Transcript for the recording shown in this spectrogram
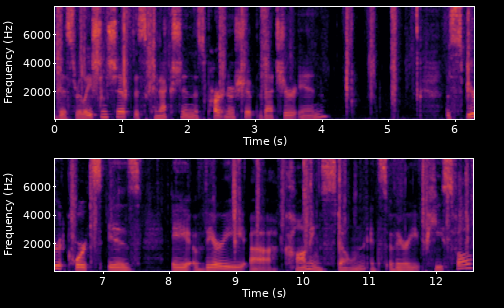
this relationship, this connection, this partnership that you're in. The spirit quartz is a very uh, calming stone. It's very peaceful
